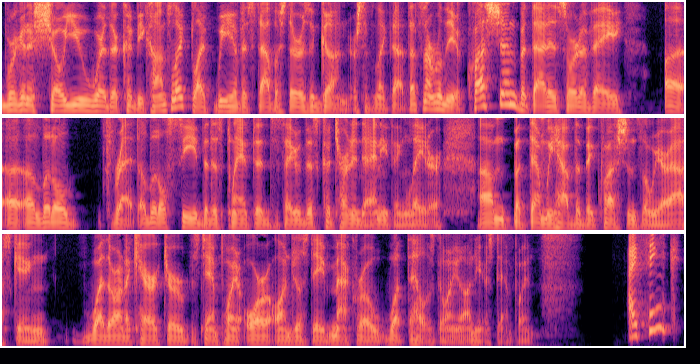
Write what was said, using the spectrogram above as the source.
we're going to show you where there could be conflict, like we have established there is a gun or something like that. That's not really a question, but that is sort of a a, a- little threat, a little seed that is planted to say this could turn into anything later. Um, but then we have the big questions that we are asking, whether on a character standpoint or on just a macro, what the hell is going on here standpoint. I think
